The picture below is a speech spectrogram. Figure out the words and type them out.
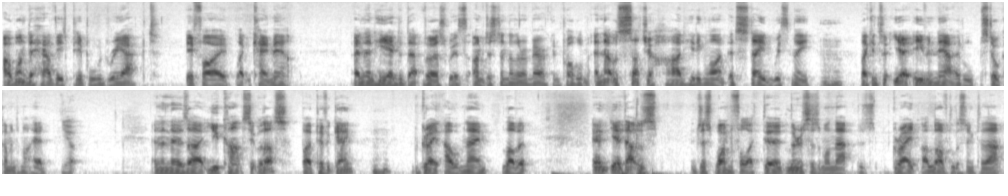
"I wonder how these people would react if I like came out." And then he ended that verse with, "I'm just another American problem," and that was such a hard hitting line. It stayed with me, like into yeah. Even now, it'll still come into my head. Yep. And then there's uh, You Can't Sit With Us by Pivot Gang. Great album name. Love it. And yeah, that was just wonderful. Like the lyricism on that was great. I loved listening to that.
